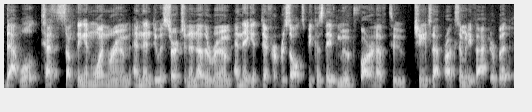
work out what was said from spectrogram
that will test something in one room and then do a search in another room and they get different results because they've moved far enough to change that proximity factor. But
